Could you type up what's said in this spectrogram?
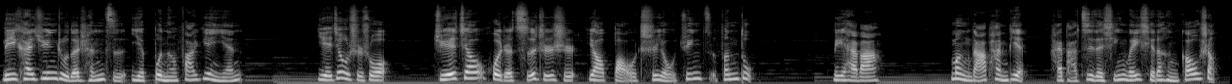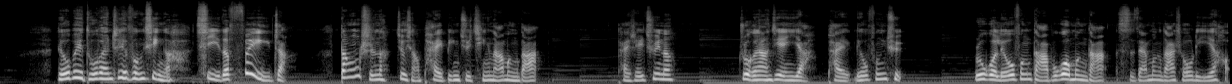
离开君主的臣子也不能发怨言。也就是说，绝交或者辞职时要保持有君子风度，厉害吧？孟达叛变。还把自己的行为写得很高尚。刘备读完这封信啊，气得肺炸，当时呢就想派兵去擒拿孟达。派谁去呢？诸葛亮建议啊，派刘封去。如果刘封打不过孟达，死在孟达手里也好；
